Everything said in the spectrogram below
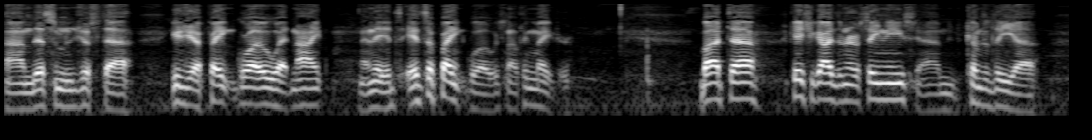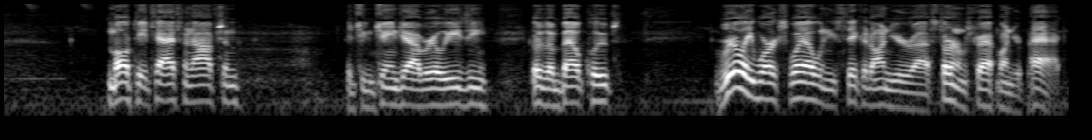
Um, this one just uh, gives you a faint glow at night, and it's it's a faint glow. It's nothing major. But uh, in case you guys have never seen these, um, comes with the uh, multi-attachment option that you can change out real easy. Goes with belt loops really works well when you stick it on your uh, sternum strap on your pack.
